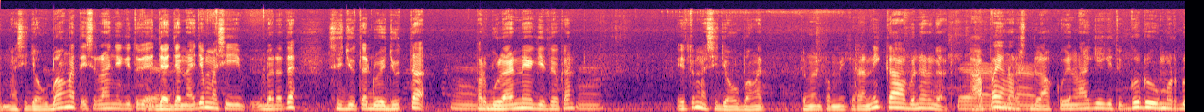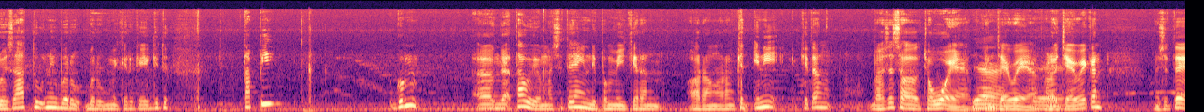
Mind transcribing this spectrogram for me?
masih jauh banget istilahnya gitu ya Iya. jajan aja masih ibaratnya sejuta dua juta Hmm. per bulannya gitu kan Hmm. itu masih jauh banget dengan pemikiran nikah bener nggak Ya, apa yang harus benar. dilakuin lagi gitu gue udah umur 21 nih baru baru mikir kayak gitu tapi gue eh, nggak tahu ya maksudnya yang di pemikiran orang-orang kan ini kita bahasnya soal cowok ya bukan Ya, cewek ya ya, kalau ya. cewek kan maksudnya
